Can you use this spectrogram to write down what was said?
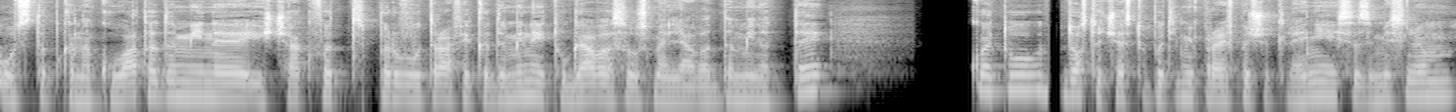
отстъпка на колата да мине, изчакват първо трафика да мине и тогава се осмеляват да минат те, което доста често пъти ми прави впечатление и се замислям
